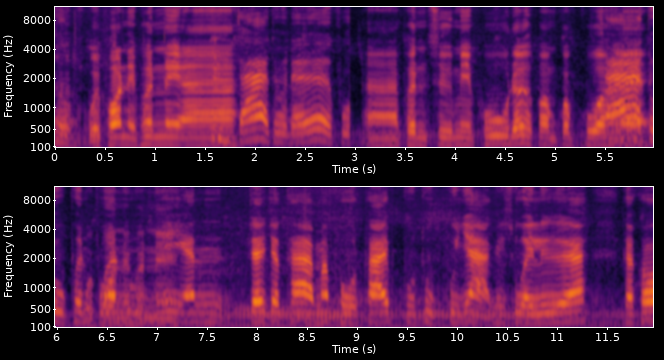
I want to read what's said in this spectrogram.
ธุอ่าอวยพรให้เพิ่นในอ่าจ้าธุเด้อผู้อ่าเพิ่นชื่อแม่ผู้เด้อพร้อมครอบครัวสาแหละธุเพิ่นอวยพพวรนให้เพิ่นแน่นี่อันใจจะท่ามาโพดพายผู้ทุกข์ผู้ยากนี่ช่วยเหลือก็ขอ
